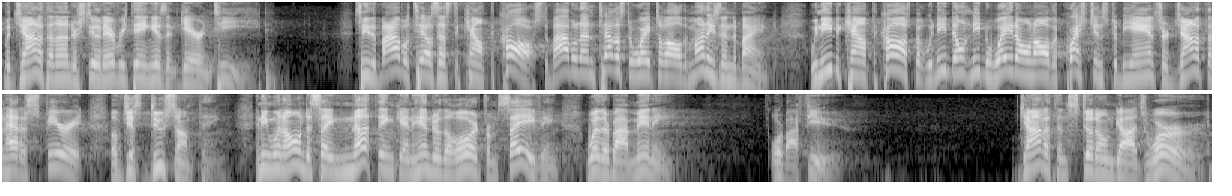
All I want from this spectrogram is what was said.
but Jonathan understood everything isn't guaranteed. See, the Bible tells us to count the cost. The Bible doesn't tell us to wait till all the money's in the bank. We need to count the cost, but we need, don't need to wait on all the questions to be answered. Jonathan had a spirit of just do something. And he went on to say, Nothing can hinder the Lord from saving, whether by many or by few. Jonathan stood on God's word.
